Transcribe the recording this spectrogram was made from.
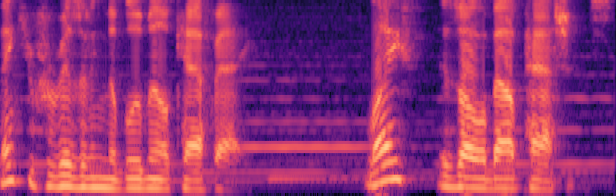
Thank you for visiting the Blue Milk Cafe. Life is all about passions.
